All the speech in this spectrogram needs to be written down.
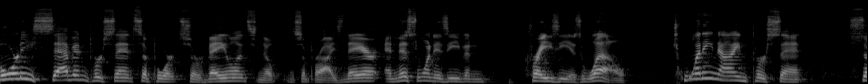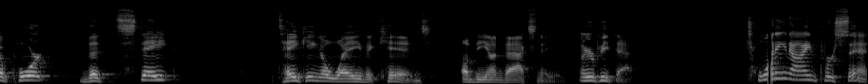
47% support surveillance, no surprise there. And this one is even crazy as well. 29% support the state taking away the kids of the unvaccinated. Let me repeat that. 29%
